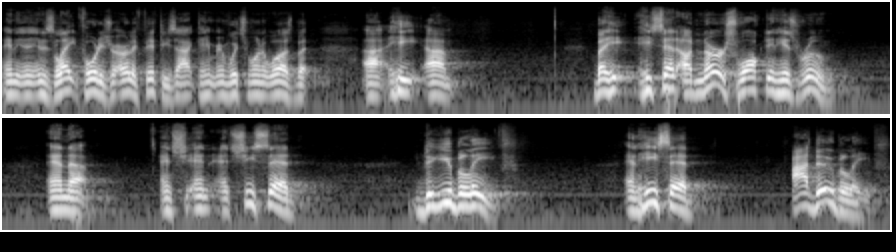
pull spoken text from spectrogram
in, in his late 40s or early 50s. I can't remember which one it was, but uh, he, um, but he, he said a nurse walked in his room and, uh, and, she, and, and she said, Do you believe? And he said, I do believe.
